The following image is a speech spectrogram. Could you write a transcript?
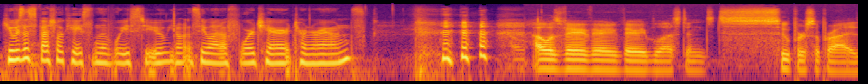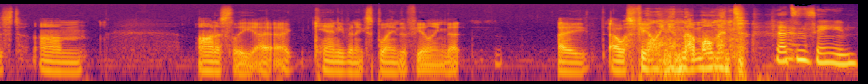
he was a special case in The Voice too. You don't see a lot of four chair turnarounds. I was very, very, very blessed and super surprised. Um, honestly, I, I can't even explain the feeling that I I was feeling in that moment. That's insane.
